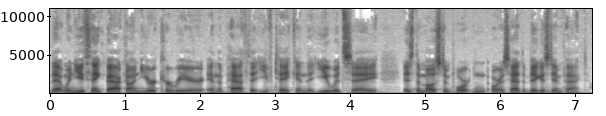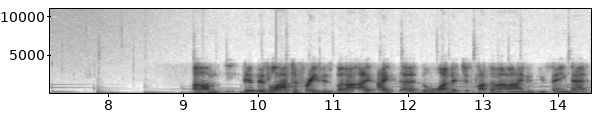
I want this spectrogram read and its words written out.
that when you think back on your career and the path that you've taken, that you would say is the most important or has had the biggest impact? Um, there, there's lots of phrases, but I, I uh, the one that just popped in my mind is you saying that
